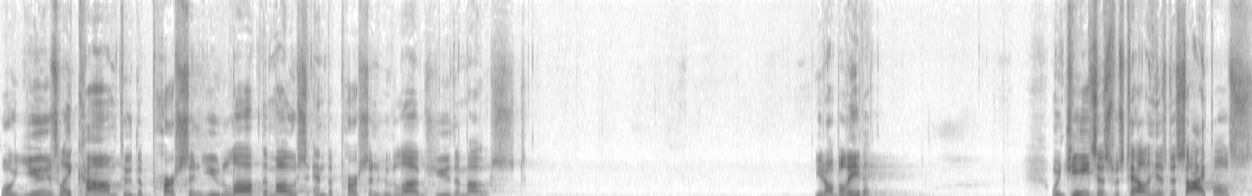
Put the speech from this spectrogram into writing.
will usually come through the person you love the most and the person who loves you the most. You don't believe it? When Jesus was telling his disciples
